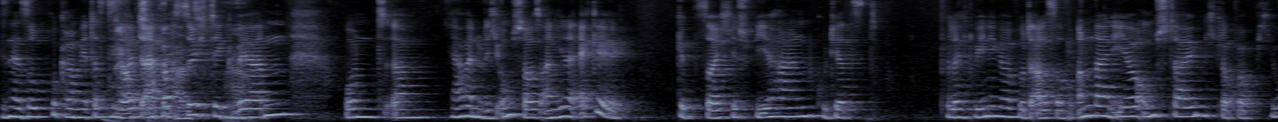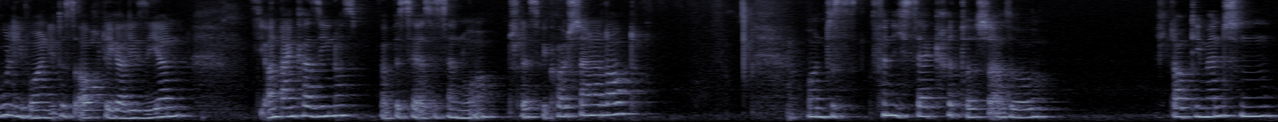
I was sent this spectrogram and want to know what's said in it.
die sind ja so programmiert, dass die ja, Leute einfach halt. süchtig ja. werden. Und ähm, ja, wenn du dich umschaust, an jeder Ecke gibt es solche Spielhallen. Gut, jetzt vielleicht weniger, wird alles auf Online eher umsteigen. Ich glaube, ab Juli wollen die das auch legalisieren, die Online-Casinos, weil bisher ist es ja nur Schleswig-Holstein erlaubt. Und das finde ich sehr kritisch. Also ich glaube, die Menschen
